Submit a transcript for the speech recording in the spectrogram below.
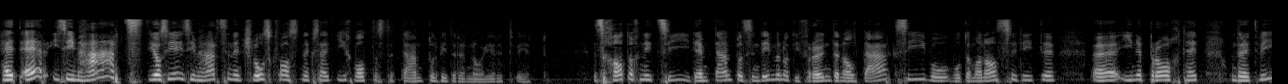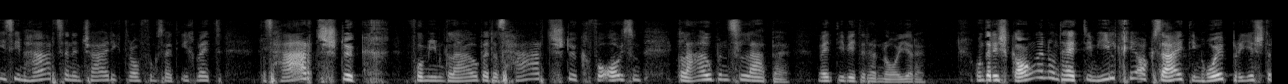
hat er in seinem Herz, Josia in seinem Herzen einen Entschluss gefasst und gesagt, ich will, dass der Tempel wieder erneuert wird. Es kann doch nicht sein. In dem Tempel sind immer noch die Freunde Altäre gewesen, wo, wo der Manasse dort äh, reingebracht hat. Und er hat wie in seinem Herzen eine Entscheidung getroffen und gesagt, ich will das Herzstück von meinem Glauben, das Herzstück von unserem Glaubensleben, möchte ich wieder erneuern. Und er ist gegangen und hat im Hilkia gesagt, im Hohepriester,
